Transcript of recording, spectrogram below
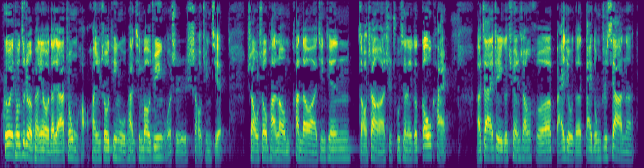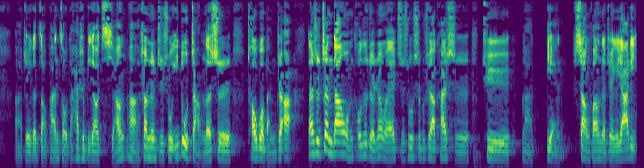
各位投资者朋友，大家中午好，欢迎收听午盘情报君，我是邵军杰。上午收盘了，我们看到啊，今天早上啊是出现了一个高开，啊，在这个券商和白酒的带动之下呢，啊，这个早盘走的还是比较强啊，上证指数一度涨的是超过百分之二，但是正当我们投资者认为指数是不是要开始去啊？点上方的这个压力，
